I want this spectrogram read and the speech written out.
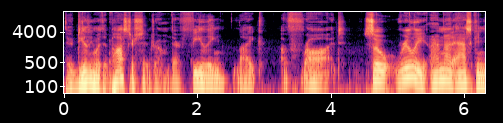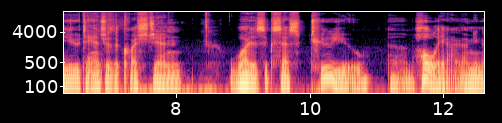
they're dealing with imposter syndrome. They're feeling like a fraud. So really, I'm not asking you to answer the question, what is success to you? Um. I, I mean,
